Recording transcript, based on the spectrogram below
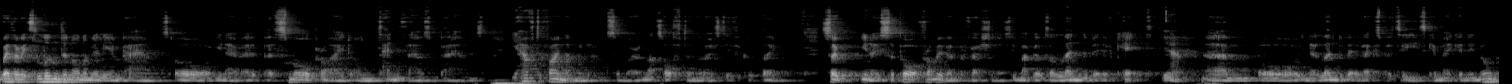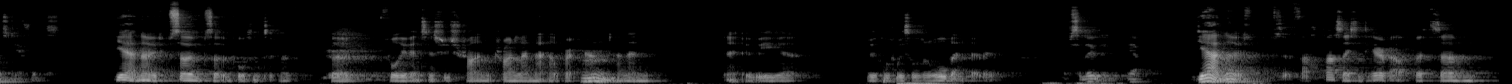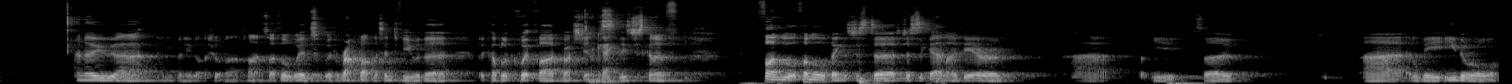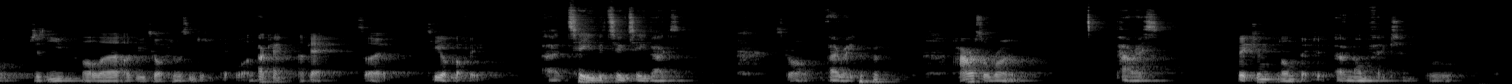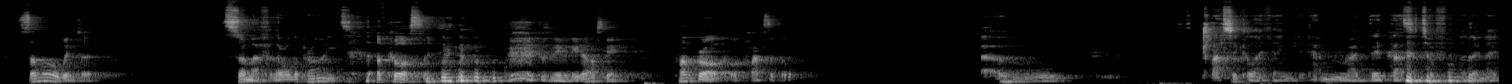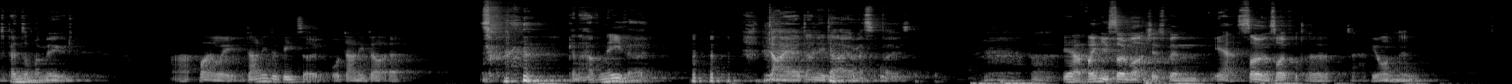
Whether it's London on a million pounds or you know a, a small Pride on ten thousand pounds, you have to find that money from somewhere, and that's often the most difficult thing. So you know, support from event professionals who might be able to lend a bit of kit, yeah, um, or you know, lend a bit of expertise can make an enormous difference. Yeah, no, so so important to kind of, for for the events industry to try and try and lend that help right hand, mm. and then you know, we uh, we hopefully sort of all benefit. Really. Absolutely, yeah. Yeah, no, it's fascinating to hear about. But um, I know uh, you've only got a short amount of time, so I thought we'd, we'd wrap up this interview with a, a couple of quick fire questions. Okay. These just kind of fun little fun little things just to just to get an idea of uh, of you. So uh, it'll be either or. Just you. I'll uh, I'll give you two options. You just pick one. Okay. Okay. So tea or coffee? Uh, tea with two tea bags. Strong. Very. Paris or Rome? Paris. Fiction, non-fiction. Oh, non-fiction. Ooh. Summer or winter? Summer for all the prides. of course. Doesn't even need asking. Punk rock or classical? Oh, classical. I think that's a tough one. I don't know. It depends on my mood. Uh, finally, Danny DeVito or Danny Dyer? Can I have neither? Dyer, Danny Dyer, I suppose. Yeah, thank you so much. It's been yeah so insightful to, to have you on, and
